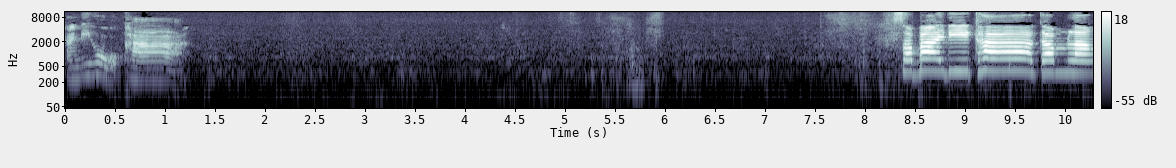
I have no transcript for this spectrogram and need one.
ครั้งที่หกค่ะสบายดีค่ะกำลัง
